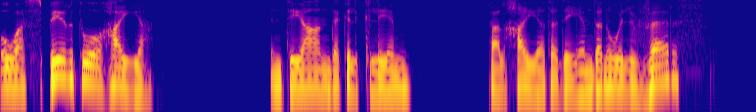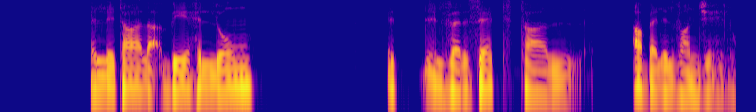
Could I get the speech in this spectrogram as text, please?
huwa spirtu u ħajja. Inti għandek il-kliem tal-ħajja ta' dejjem. Dan hu l-vers li tagħlaq bih illum il-verżett tal qabel il-Vanġelu.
